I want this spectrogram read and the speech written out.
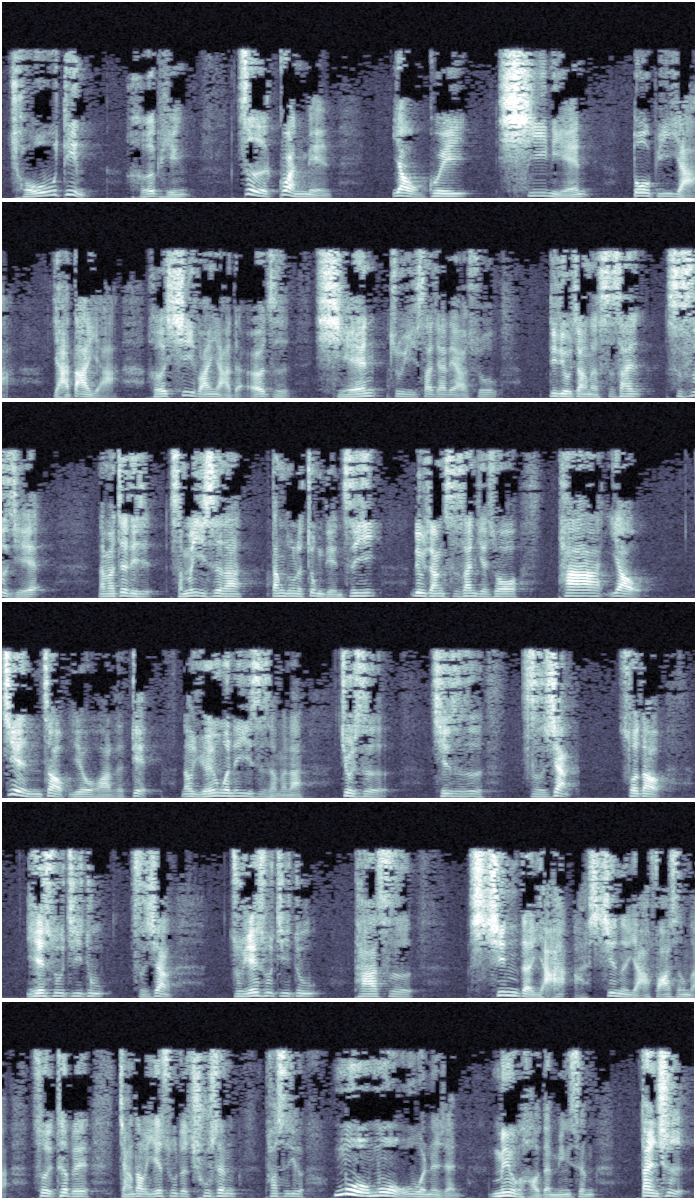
筹定和平，这冠冕要归西年多比亚、亚大雅和西凡雅的儿子贤。注意撒加利亚书第六章的十三、十四节。那么这里什么意思呢？当中的重点之一，六章十三节说他要建造耶和华的殿。那原文的意思什么呢？就是其实是指向。说到耶稣基督，指向主耶稣基督，他是新的牙啊，新的牙发生的。所以特别讲到耶稣的出生，他是一个默默无闻的人，没有好的名声，但是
